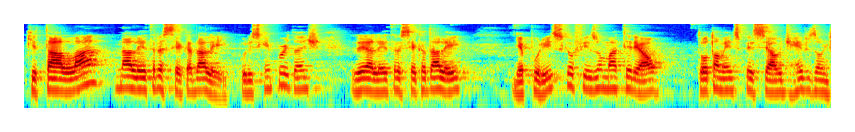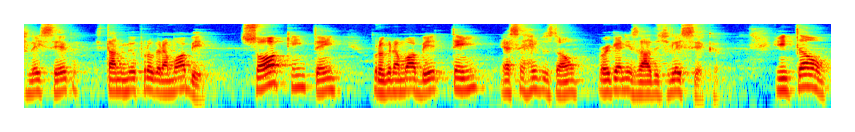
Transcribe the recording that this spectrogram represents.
que está lá na letra seca da lei. Por isso que é importante ler a letra seca da lei e é por isso que eu fiz um material totalmente especial de revisão de lei seca que está no meu programa OAB. Só quem tem programa OAB tem essa revisão organizada de lei seca. Então,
